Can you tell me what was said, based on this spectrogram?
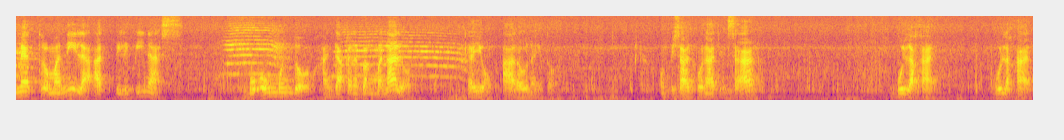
Metro Manila at Pilipinas. Buong mundo, handa ka na bang manalo ngayong araw na ito? Umpisahan po natin sa Bulacan. Bulacan.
